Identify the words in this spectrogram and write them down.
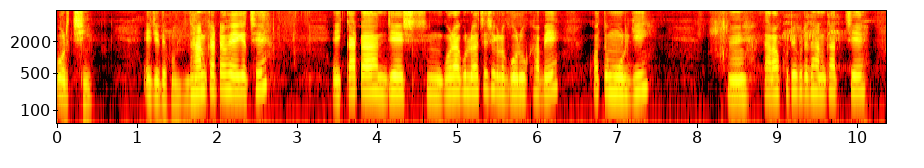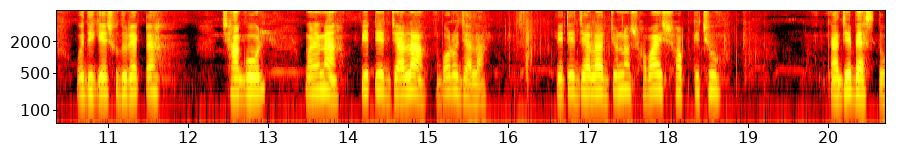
করছি। এই যে দেখুন, ধান কাটা হয়ে গেছে। এই কাটা যে গোড়াগুলো আছে, সেগুলো গরু খাবে, কত মুরগি হ্যাঁ তারাও খুঁটে খুঁটে ধান খাচ্ছে। ওইদিকে সুদূরে একটা ছাগল মানে না, পেটের জ্বালা, বড় জ্বালা। পেটের জ্বালার জন্য সবাই সব কিছু কাজে ব্যস্ত।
